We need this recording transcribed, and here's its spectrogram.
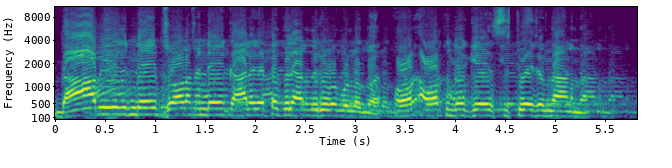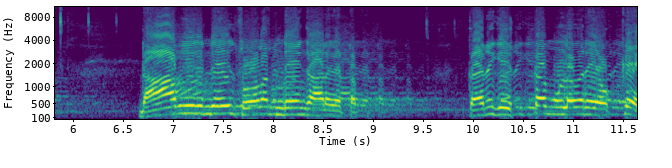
ദാവീദിന്റെയും സോളമിന്റെയും കാലഘട്ടത്തിലാണ് രൂപം കൊള്ളുന്നത്. ഓർത്ത് നോക്കിയ സിറ്റുവേഷൻ എന്താണെന്ന്. ദാവീദിന്റെയും സോളമിന്റെയും കാലഘട്ടം. തനിക്ക് ഇഷ്ടമുള്ളവരെയൊക്കെ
